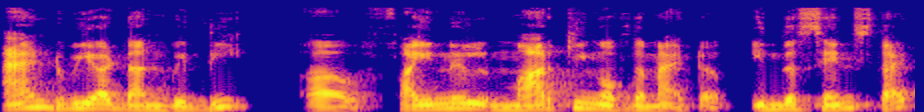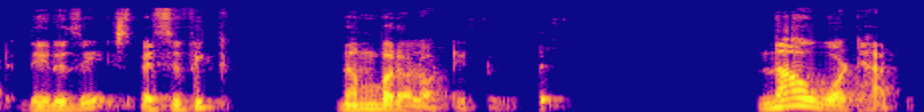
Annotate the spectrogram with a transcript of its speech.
and we are done with the uh, final marking of the matter in the sense that there is a specific number allotted to it. Now, what happens?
